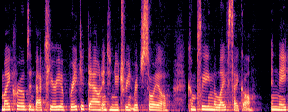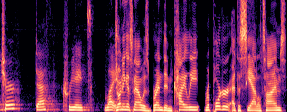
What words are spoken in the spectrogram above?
microbes and bacteria break it down into nutrient rich soil, completing the life cycle. In nature, death creates life. Joining us now is Brendan Kiley, reporter at the Seattle Times.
